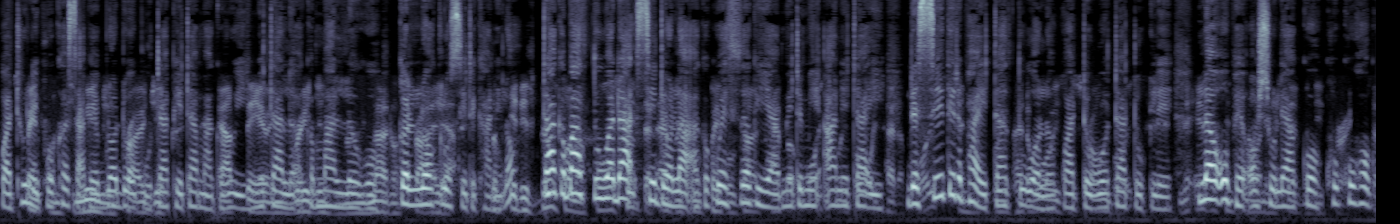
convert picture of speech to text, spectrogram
ပွားထူလီဖိုခဆာကေဘလော့ဒိုပူတာဖေတာမဂရူမီတာလကမလောကိုကလော့ကလိုစီတခါနေလောတာကဘတူဝဒစီဒေါ်လာအကကွဲစကရမီတမီအာနီတိုင်ဒစီတိတဖိုင်တာတူအလောကွာတိုဝတာတူကလေလော့အိုဖေအော်စတြေးလျကိုခုခုဟောက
